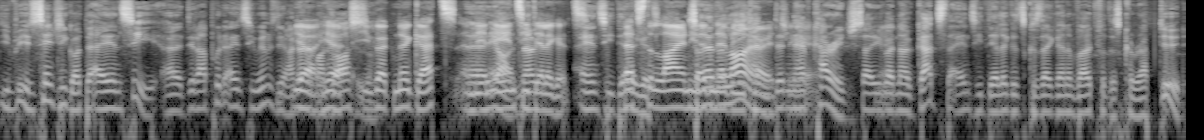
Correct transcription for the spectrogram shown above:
you've essentially got the ANC. Uh, did I put ANC women's there? I don't yeah, yeah. glasses. You've got no guts and Uh, then yeah, ANC no- delegates. ANC delegates. That's the lion who so didn't the have lion courage. didn't yeah. have courage. So you've Yeah. got no guts. The ANC delegates because they're going to vote for this corrupt dude.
